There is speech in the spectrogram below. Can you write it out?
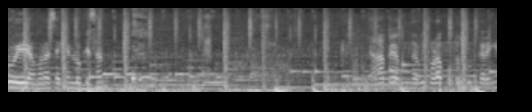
करो ये हमारा सेकेंड लोकेशन यहाँ पे हम अभी थोड़ा फोटोशूट करेंगे।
